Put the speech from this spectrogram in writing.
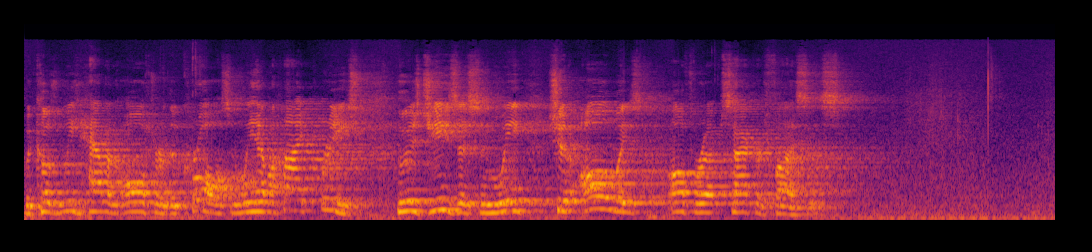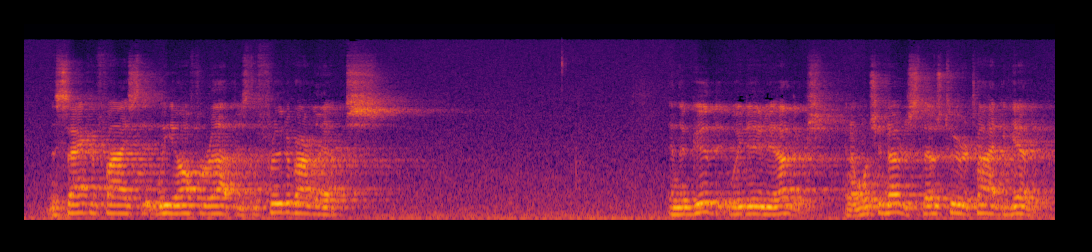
because we have an altar, the cross, and we have a high priest who is Jesus, and we should always offer up sacrifices. The sacrifice that we offer up is the fruit of our lips and the good that we do to others. And I want you to notice those two are tied together.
